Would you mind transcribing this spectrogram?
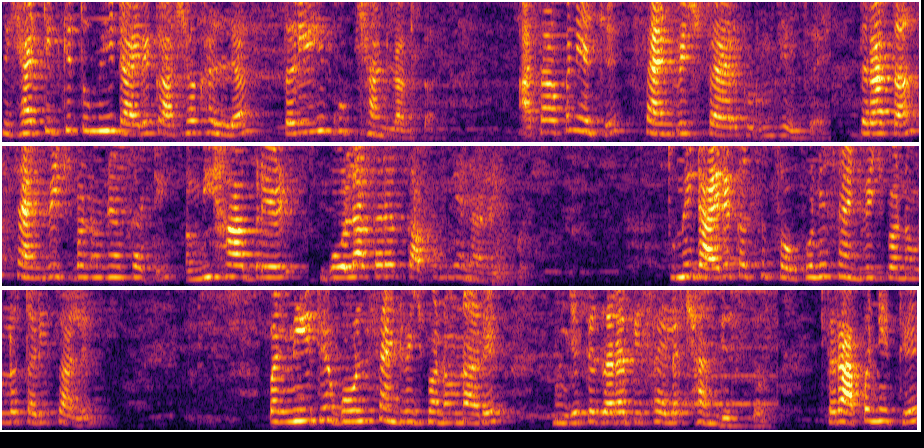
ह्या टिक्की तुम्ही डायरेक्ट अशा खाल्ल्या तरीही खूप छान लागतात आता आपण याचे सँडविच तयार करून घ्यायचं आहे तर आता सँडविच बनवण्यासाठी मी हा ब्रेड गोल आकारात कापून घेणार आहे. तुम्ही डायरेक्ट असं चौकोनी सँडविच बनवलं तरी चालेल. पण मी इथे गोल सँडविच बनवणार आहे म्हणजे ते जरा दिसायला छान दिसतं. तर आपण इथे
